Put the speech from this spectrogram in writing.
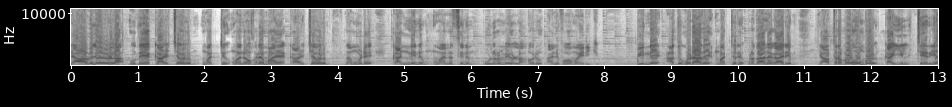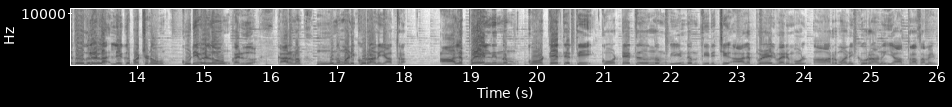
രാവിലെയുള്ള ഉദയക്കാഴ്ചകളും മറ്റു മനോഹരമായ കാഴ്ചകളും നമ്മുടെ കണ്ണിനും മനസ്സിനും കുളിർമയുള്ള ഒരു അനുഭവമായിരിക്കും. പിന്നെ അതുകൂടാതെ മറ്റൊരു പ്രധാന കാര്യം യാത്ര പോകുമ്പോൾ കയ്യിൽ ചെറിയ തോതിലുള്ള ലഘുഭക്ഷണവും കുടിവെള്ളവും കരുതുക. കാരണം മൂന്ന് മണിക്കൂറാണ് യാത്ര. ആലപ്പുഴയിൽ നിന്നും കോട്ടയത്തെത്തി കോട്ടയത്ത് നിന്നും വീണ്ടും തിരിച്ച് ആലപ്പുഴയിൽ വരുമ്പോൾ ആറ് മണിക്കൂറാണ് യാത്രാ സമയം.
